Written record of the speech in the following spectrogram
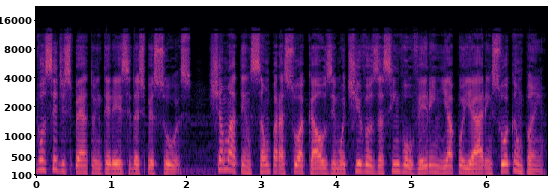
você desperta o interesse das pessoas, chama a atenção para a sua causa e motiva-os a se envolverem e apoiarem sua campanha.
